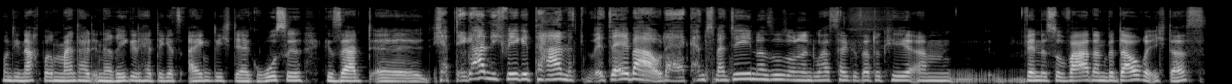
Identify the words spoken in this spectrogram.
Und die Nachbarin meinte halt, in der Regel hätte jetzt eigentlich der Große gesagt, äh, ich habe dir gar nicht wehgetan, wird selber oder kannst mal sehen oder so, sondern du hast halt gesagt, okay, ähm, wenn es so war, dann bedauere ich das.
